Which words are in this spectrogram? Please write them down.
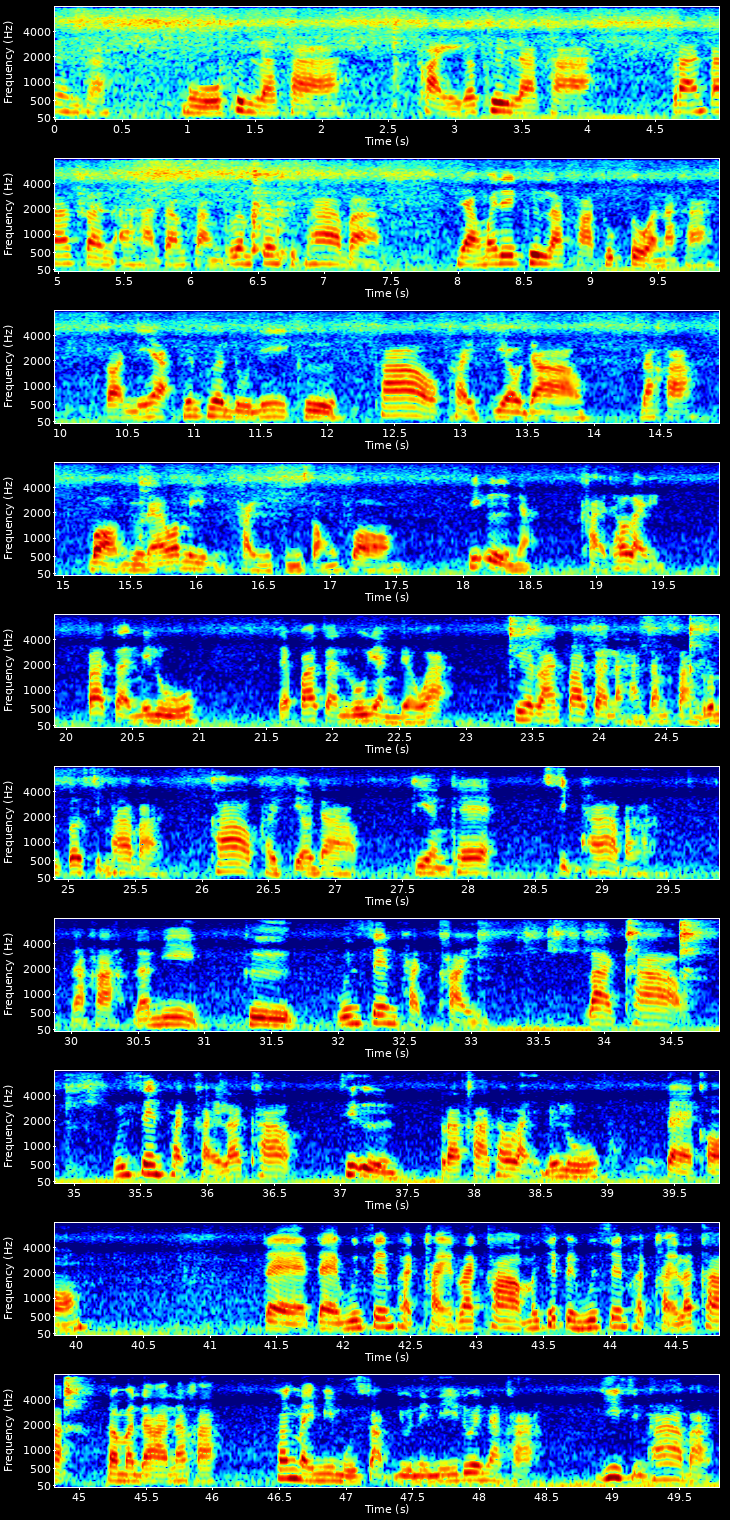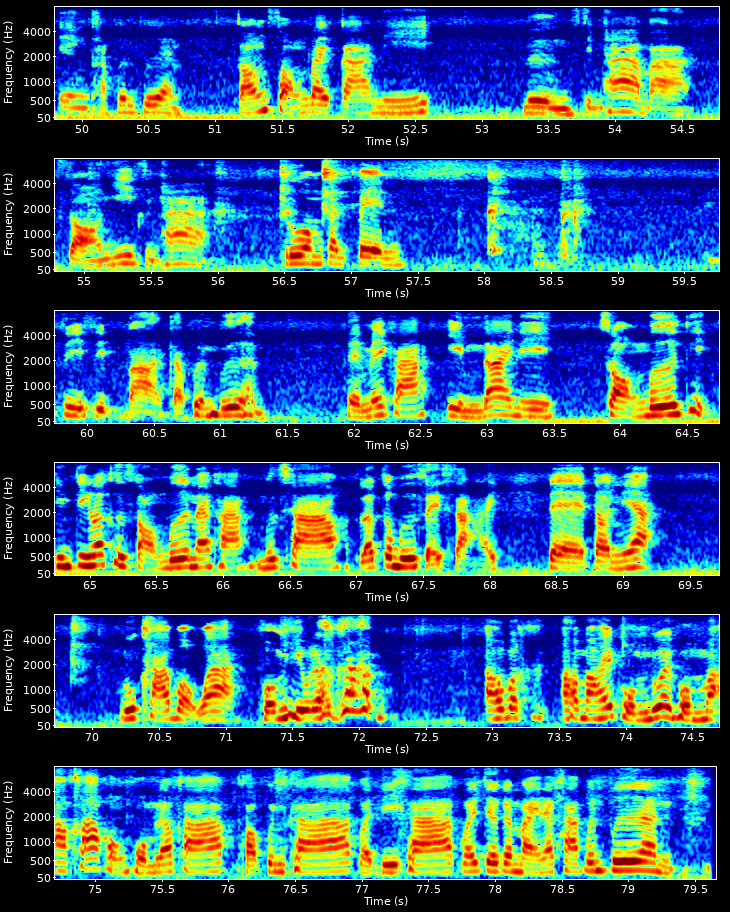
พื่อนๆคะหมูขึ้นราคา ไข่ก็ขึ้นราคา ร้านป้าจันอาหารตามสั่งเริ่มต้น 15 บาท ยังไม่ได้ขึ้นราคาทุกตัวนะคะ ตอนนี้เพื่อนๆดูนี่คือ ข้าวไข่เจียวดาวนะคะ บอกอยู่แล้วว่ามีไข่อยู่ถึงสองฟอง ที่อื่นเนี่ยขายเท่าไหร่ ป้าจันไม่รู้ แต่ป้าจันรู้อย่างเดียวว่า ที่ร้านป้าจันอาหารตามสั่งเริ่มต้น 15 บาท ข้าวไข่เจียวดาว เพียงแค่ 15 บาท นะคะ และนี่คือวุ้นเส้นผัดไข่ราดข้าว วุ้นเส้นผัดไข่ราดข้าว ที่อื่นราคาเท่าไหร่ไม่รู้ แต่ของ แต่แต่วุ้นเส้นผัดไข่ราดข้าว ไม่ใช่เป็นวุ้นเส้นผัดไข่ราดข้าวธรรมดานะคะ ข้างในมีหมูสับอยู่ในนี้ด้วยนะคะ 25 บาทเองค่ะเพื่อนๆสองสองรายการนี้ 1 15 บาท 2 25 รวมกันเป็น 40 บาทค่ะเพื่อนๆ เห็นไหมคะ อิ่มได้นี่สองมื้อที่จริงๆแล้วคือสองมื้อนะคะ มื้อเช้าแล้วก็มื้อสายๆ แต่ตอนเนี้ยลูกค้าบอกว่า ผมหิวแล้วครับ เอามาเอามาให้ผมด้วยผมมาเอาข้าวของผมแล้วครับ ขอบคุณครับสวัสดีครับ ไว้เจอกันใหม่นะคะเพื่อนๆ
